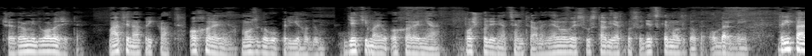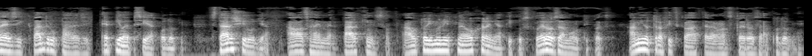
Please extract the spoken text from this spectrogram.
čo je veľmi dôležité. Máte napríklad ochorenia, mozgovú príhodu, deti majú ochorenia, poškodenia centrálnej nervovej sústavy, ako sú detské mozgové obrny, triparézy, kvadruparézy, epilepsia a podobne. Starší ľudia, Alzheimer, Parkinson, autoimunitné ochorenia typu skleróza multiplex, amyotrofická laterálna skleróza a podobne.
